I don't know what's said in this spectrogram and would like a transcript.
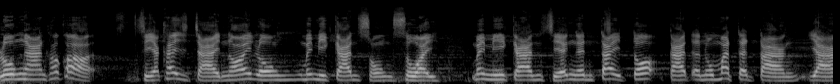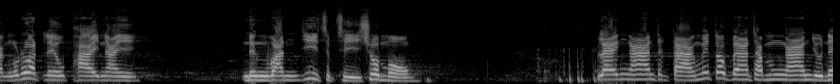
โรงงานเขาก็เสียค่าใช้จ่ายน้อยลง ไม่มีการส่งสวย ไม่มีการเสียเงินใต้โต๊ะการอนุมัติต่างๆ อย่างรวดเร็วภายใน 1 วัน 24 ชั่วโมง แรงงานต่างๆ ไม่ต้องมาทำงานอยู่ใน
